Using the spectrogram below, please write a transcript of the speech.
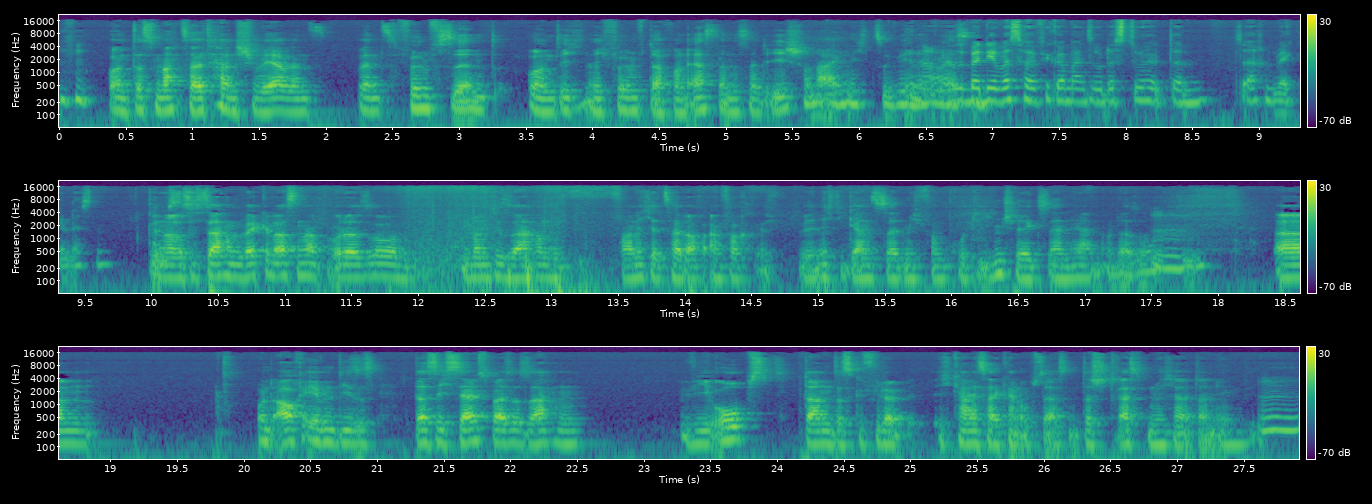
Und das macht es halt dann schwer, wenn es fünf sind und ich nicht fünf davon esse, dann ist halt eh schon eigentlich zu wenig. Genau, also bei dir war es häufiger mal so, dass du halt dann Sachen weggelassen hast. Genau, dass ich Sachen weggelassen habe oder so. Und manche Sachen fand ich jetzt halt auch einfach, ich will nicht die ganze Zeit mich von Proteinshakes ernähren oder so. Mhm. Ähm, und auch eben dieses, dass ich selbst bei so Sachen wie Obst dann das Gefühl habe, ich kann jetzt halt kein Obst essen. Das stresst mich halt dann irgendwie. Mhm.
